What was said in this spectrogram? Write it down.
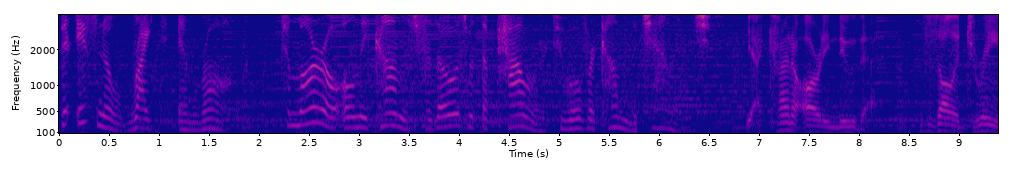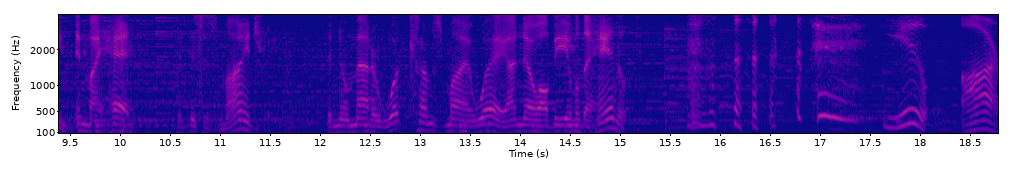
There is no right and wrong, Tomorrow only comes for those with the power to overcome the challenge. Yeah, I kinda already knew that. This is all a dream, in my head. If this is my dream, then no matter what comes my way, I know I'll be able to handle it. you are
